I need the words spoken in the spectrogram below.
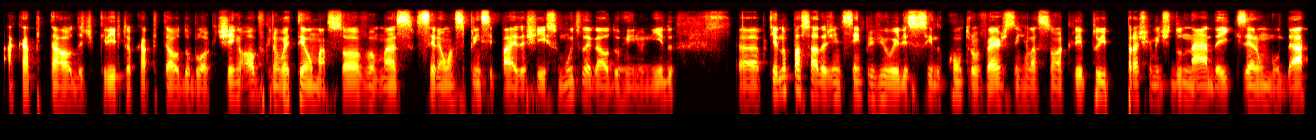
a capital de cripto, a capital do blockchain. Óbvio que não vai ter uma só, mas serão as principais. Achei isso muito legal do Reino Unido. Uh, porque no passado a gente sempre viu eles sendo controversos em relação a cripto e praticamente do nada aí quiseram mudar.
